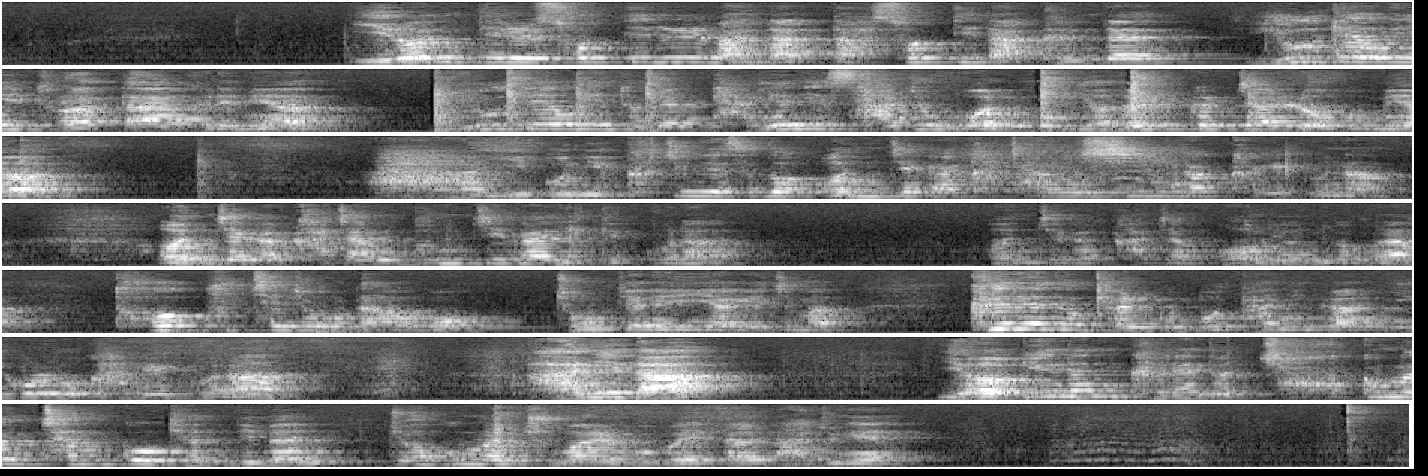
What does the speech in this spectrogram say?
이런 띠를 소띠를 만났다. 소띠다. 그런데 유대운이 들어왔다 그러면 유대운이 들면 당연히 사주 원국 8글자를 넣으면 아 이분이 그 중에서도 언제가 가장 심각하겠구나. 언제가 가장 문제가 있겠구나. 언제가 가장 어려운 거구나. 더 구체적으로 나오고 좀 전에 이야기했지만 그래도 결국 못하니까 이걸로 가겠구나. 아니다. 여기는 그래도 조금만 참고 견디면 조금만 주말 부부 했다가 나중에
